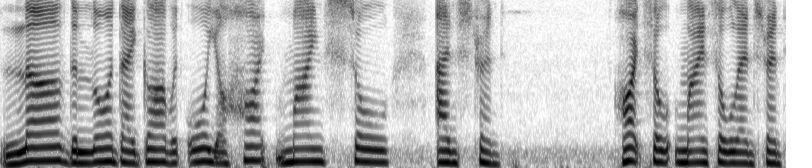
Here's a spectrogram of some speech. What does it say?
love the Lord thy God with all your heart, mind, soul, and strength. Heart, soul, mind, soul, and strength.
